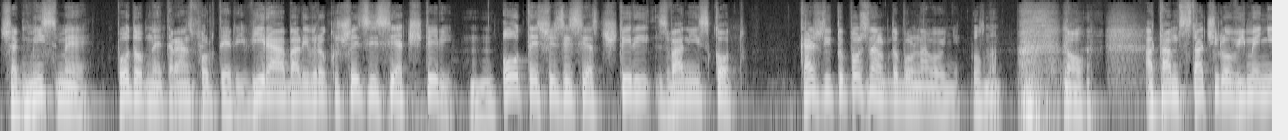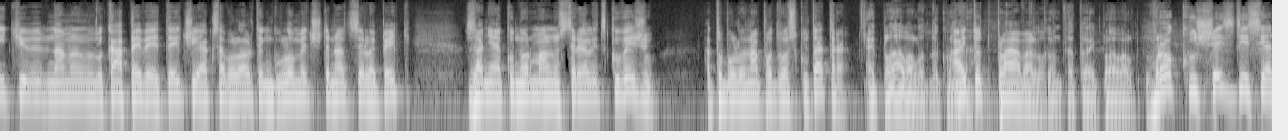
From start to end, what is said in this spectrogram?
Však my sme podobné transportéry vyrábali v roku 64. Mm-hmm. OT-64 zvaný Scott. Každý to poznal, kto bol na vojne. Poznám. No. A tam stačilo vymeniť e, nám KPVT, či ak sa volal ten gulomet 14,5 za nejakú normálnu streleckú väžu. A to bolo na podvozku Tatra. Aj plávalo dokonca. Aj to plávalo. Dokonca to aj plávalo. V roku 64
